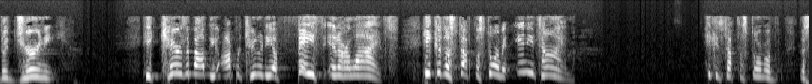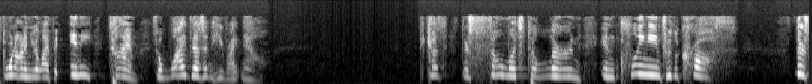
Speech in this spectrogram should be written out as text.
the journey. He cares about the opportunity of faith in our lives. He could have stopped the storm at any time. He can stop the storm of, that's going on in your life at any time. So, why doesn't he right now? Because there's so much to learn in clinging to the cross. There's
